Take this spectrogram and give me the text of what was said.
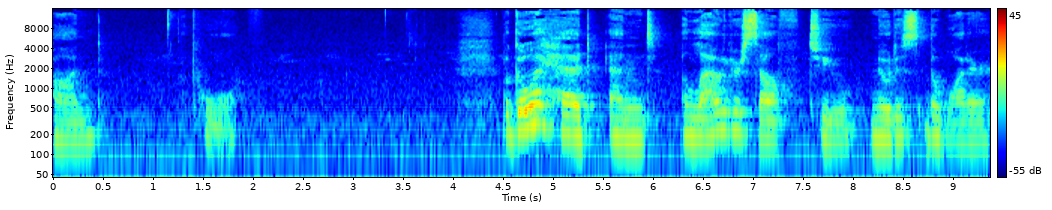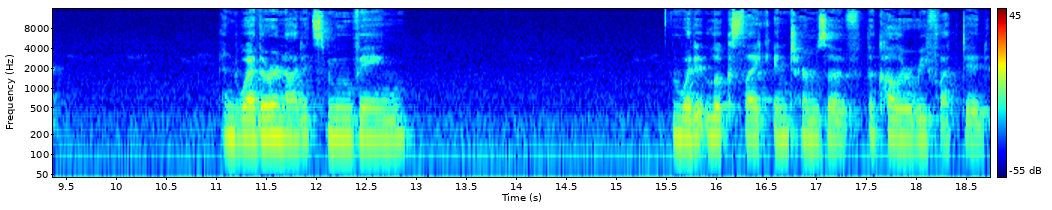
pond, a pool. But go ahead and allow yourself to notice the water and whether or not it's moving, what it looks like in terms of the color reflected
